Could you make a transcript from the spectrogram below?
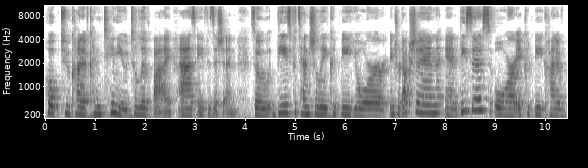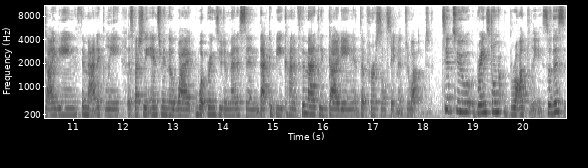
hope to kind of continue to live by as a physician. So these potentially could be your introduction and thesis, or it could be kind of guiding thematically, especially answering the why, what brings you to medicine. That could be kind of thematically guiding the personal statement throughout. Tip two, brainstorm broadly. So this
